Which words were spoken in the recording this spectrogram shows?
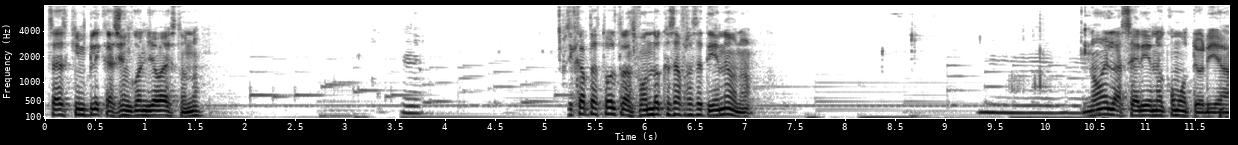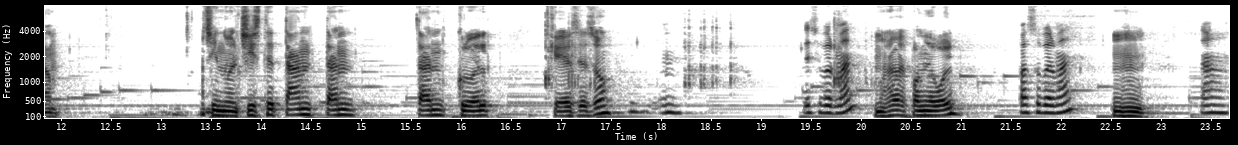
¿Sabes qué implicación conlleva esto, no? No. ¿Sí captas todo el trasfondo que esa frase tiene o no? No en la serie, no como teoría, sino el chiste tan, tan, tan cruel que es eso. ¿De Superman? ¿No sabes para dónde voy? ¿Para Superman? Ah.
